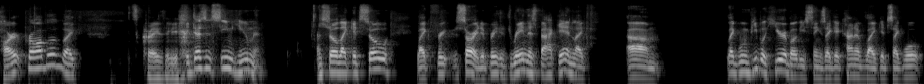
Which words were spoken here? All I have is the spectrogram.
heart problem. Like it's crazy. It doesn't seem human. And so like it's so like for sorry to bring to rein this back in, like um like when people hear about these things, like it kind of like it's like, well,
